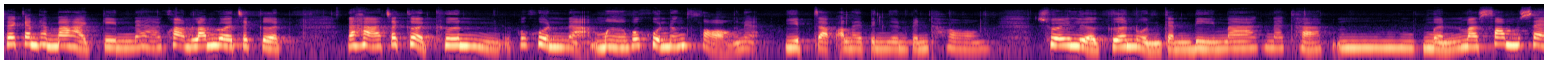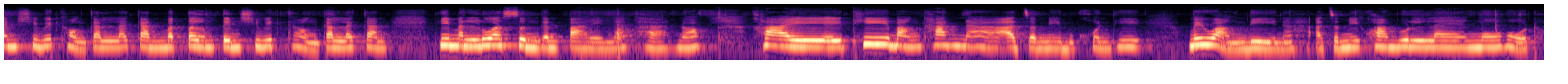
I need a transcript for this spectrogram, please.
ช่วยกันทำมาหากินนะคะ ความร่ำรวยจะเกิด นะคะจะเกิดขึ้นพวกคุณน่ะมือพวกคุณทั้งสองเนี่ยหยิบจับอะไรเป็นเงินเป็นทอง ช่วยเหลือเกื้อหนุนกันดีมากนะคะเหมือนมาซ่อมแซมชีวิตของกันและกัน มาเติมเต็มชีวิตของกันและกัน ที่มันรั่วซึมกันไปนะคะเนาะใครที่บางท่านนะคะอาจจะมีบุคคลที่ไม่หวังดีนะอาจจะมีความรุนแรงโมโหโท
